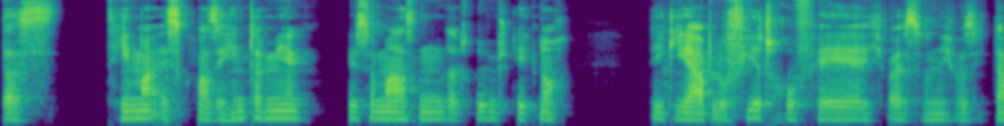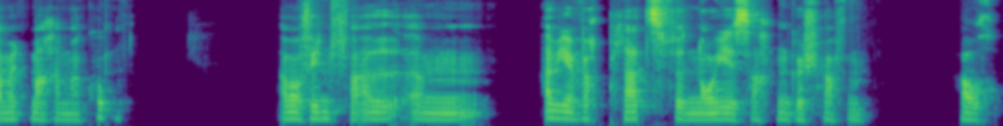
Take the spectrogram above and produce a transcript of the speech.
das Thema ist quasi hinter mir gewissermaßen. Da drüben steht noch die Diablo 4 Trophäe. Ich weiß noch nicht, was ich damit mache. Mal gucken. Aber auf jeden Fall ähm, habe ich einfach Platz für neue Sachen geschaffen. Auch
